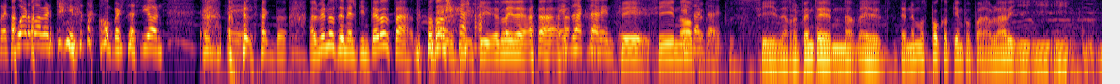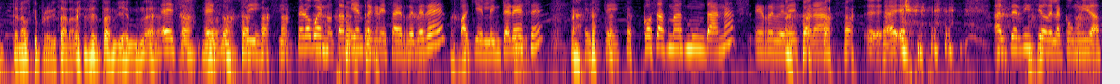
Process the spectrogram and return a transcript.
recuerdo haber tenido esta conversación. Este, Exacto. Al menos en el tintero está. ¿no? Sí, sí, es la idea. Exactamente. Sí, sí, no, pero pues, sí, de repente no, eh, tenemos poco tiempo para hablar y, y- y tenemos que priorizar a veces también. Eso, eso, sí, sí. Pero bueno, también regresa RBD, para quien le interese. Este, cosas más mundanas, RBD estará eh, al servicio de la comunidad.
